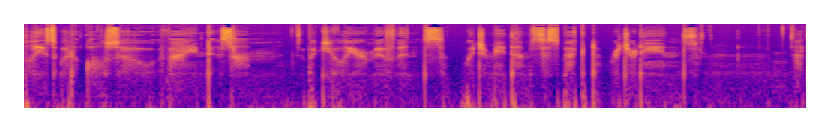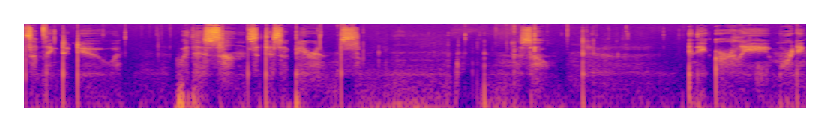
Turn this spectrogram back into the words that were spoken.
Police would also find some peculiar movements which made them suspect Richard Haynes had something to do with his son's disappearance. So, in the early morning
